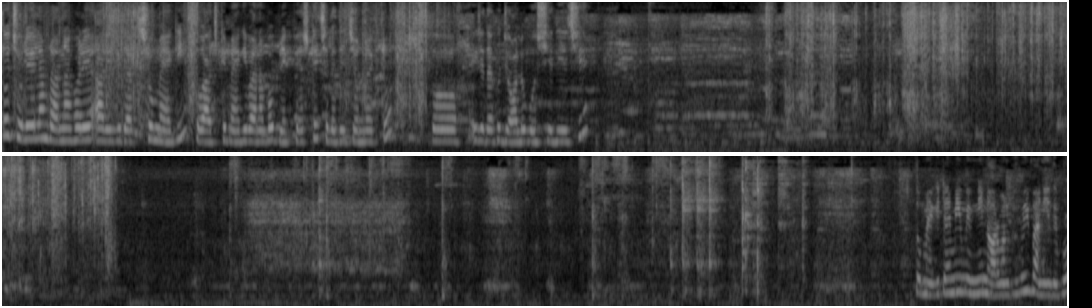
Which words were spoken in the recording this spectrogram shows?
তো চলে এলাম রান্নাঘরে, আর এই যে দেখছ ম্যাগি। তো আজকে ম্যাগি বানাবো ব্রেকফাস্টে ছেলেদের জন্য একটু। তো এই যে দেখো, জলও বসিয়ে দিয়েছি। ম্যাগিটা আমি এমনি নর্মালভাবেই বানিয়ে দেবো।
